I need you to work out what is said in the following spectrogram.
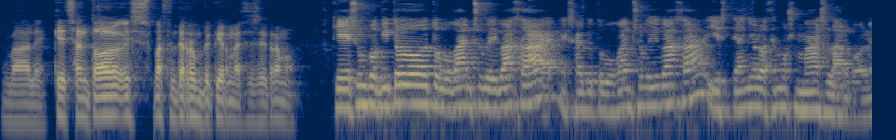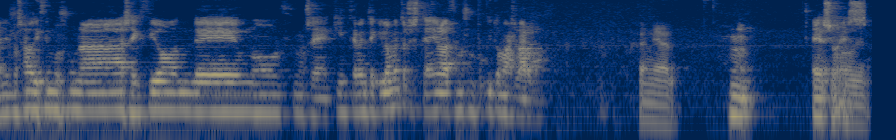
Vale, que Santo es bastante rompepiernas ese tramo. Que es un poquito tobogán, sube y baja, exacto, tobogán, sube y baja, y este año lo hacemos más largo. El año pasado hicimos una sección de unos, no sé, 15-20 kilómetros, este año lo hacemos un poquito más largo. Genial. Hmm. Eso es.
